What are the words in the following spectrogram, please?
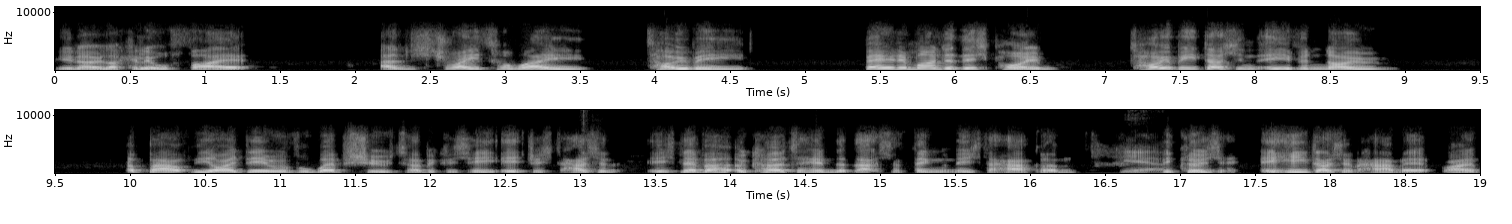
you know, like a little fight, and straight away Tobey. Bearing in mind at this point, Tobey doesn't even know about the idea of a web shooter because he it just hasn't it's never occurred to him that that's the thing that needs to happen yeah because he doesn't have it right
